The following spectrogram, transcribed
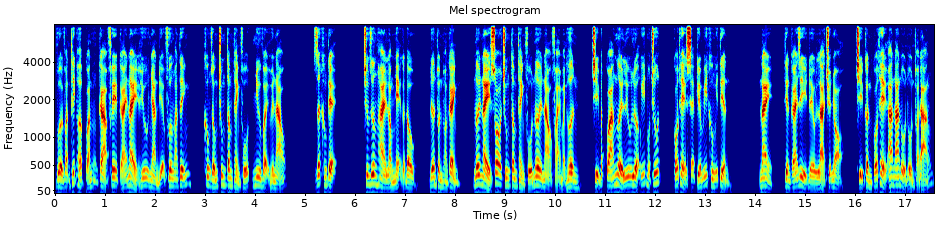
vừa vặn thích hợp quán cà phê cái này hưu nhàn địa phương an tĩnh, không giống trung tâm thành phố như vậy huyên áo. Rất không tệ. Trương dương hài lòng nhẹ gật đầu, đơn thuần hoàn cảnh, nơi này so trung tâm thành phố nơi nào phải mạnh hơn, chỉ bất quá người lưu lượng ít một chút, có thể sẽ kiếm ít không ít tiền. Này, tiền cái gì đều là chuyện nhỏ, chỉ cần có thể an an ổn ổn thỏa đáng,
